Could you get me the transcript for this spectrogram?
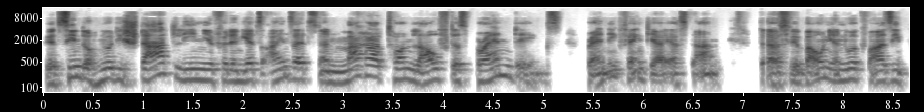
Wir ziehen doch nur die Startlinie für den jetzt einsetzenden Marathonlauf des Brandings. Branding fängt ja erst an. Dass wir bauen ja nur quasi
